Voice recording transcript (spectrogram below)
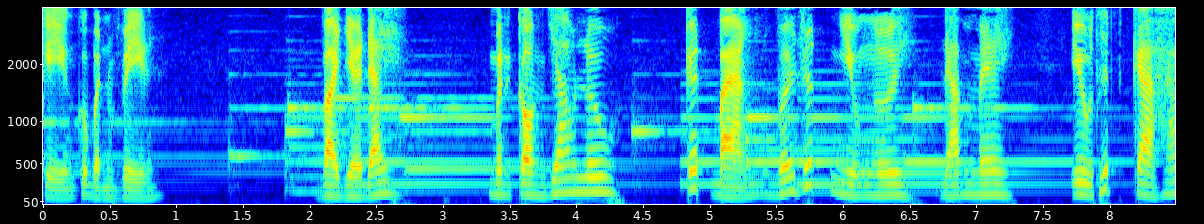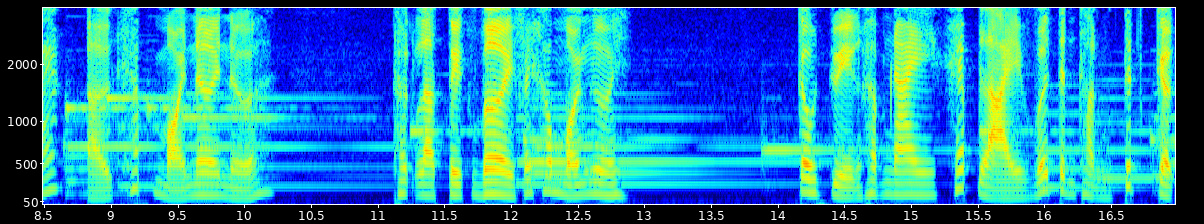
kiện của bệnh viện. Và giờ đây, mình còn giao lưu kết bạn với rất nhiều người đam mê, yêu thích ca hát ở khắp mọi nơi nữa. Thật là tuyệt vời phải không mọi người? Câu chuyện hôm nay khép lại với tinh thần tích cực,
